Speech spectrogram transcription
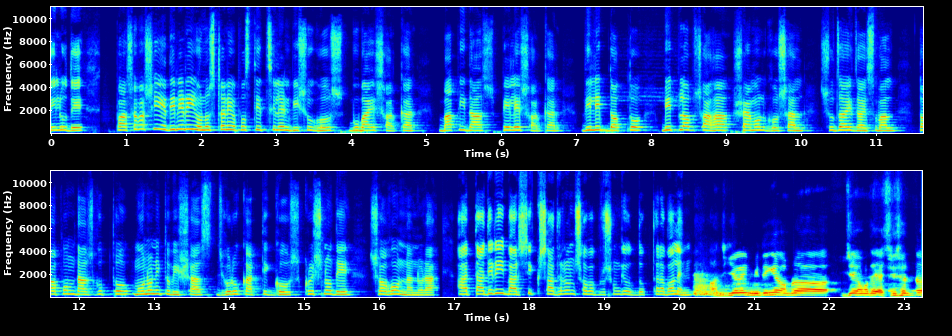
দিলু দে পাশাপাশি এদিনের এই অনুষ্ঠানে উপস্থিত ছিলেন বিশু ঘোষ, বুবাই সরকার, বাপি দাস, পেলে সরকার, দিলীপ দত্ত, বিপ্লব সাহা, শ্যামল ঘোষাল, সুজয় জয়সওয়াল, তপন দাশগুপ্ত, মনোনীত বিশ্বাস, ঝরু কার্তিক ঘোষ, কৃষ্ণ দে সহ অন্যান্যরা। আর তাদের এই বার্ষিক সাধারণ সভা প্রসঙ্গে উদ্যোক্তারা বলেন, আজকের এই মিটিংয়ে আমরা যে আমাদের অ্যাসোসিয়েশনটা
